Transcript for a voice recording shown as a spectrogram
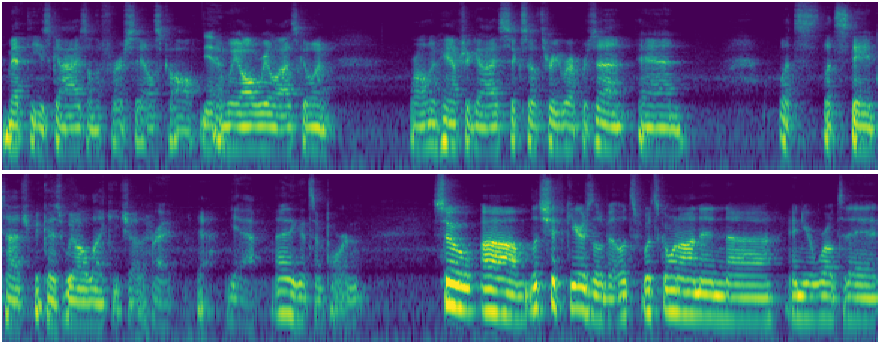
met these guys on the first sales call, Yeah. and we all realized going, we're all New Hampshire guys, 603 represent, and let's let's stay in touch because we all like each other. Right. Yeah. Yeah, I think that's important. So um, let's shift gears a little bit. Let's what's going on in uh, in your world today at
